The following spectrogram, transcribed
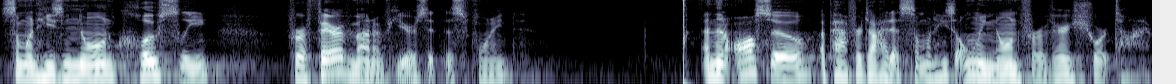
someone he's known closely for a fair amount of years at this point. And then also Epaphroditus, someone he's only known for a very short time.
